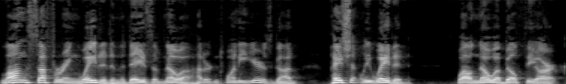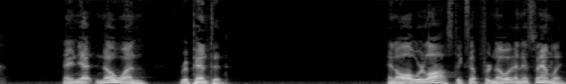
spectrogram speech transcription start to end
long suffering, waited in the days of Noah. 120 years God patiently waited while Noah built the ark. And yet no one repented and all were lost except for Noah and his family.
